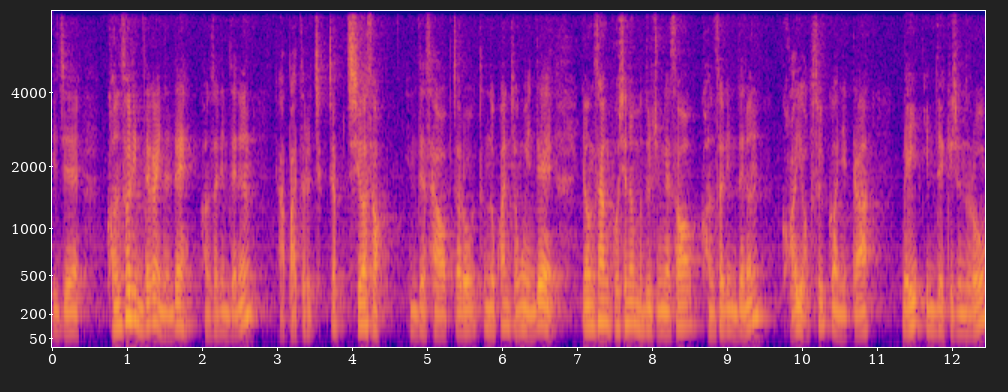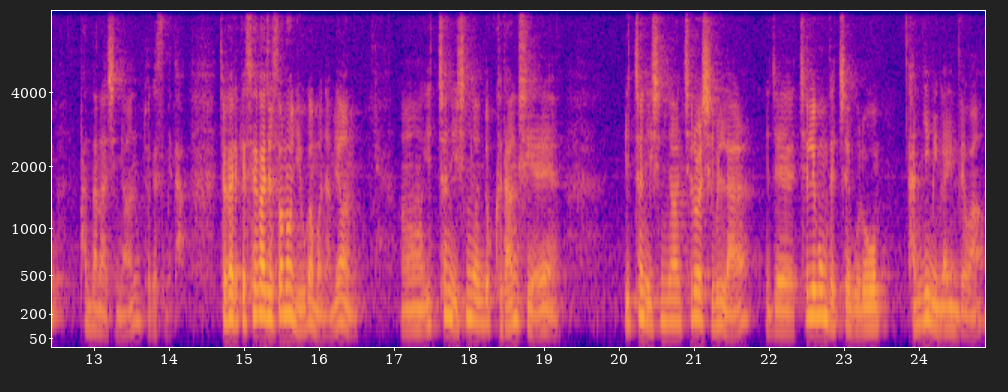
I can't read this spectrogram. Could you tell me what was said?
이제 건설 임대가 있는데 건설 임대는 아파트를 직접 지어서 임대사업자로 등록한 경우인데 영상 보시는 분들 중에서 건설 임대는 거의 없을 거니까 매입 임대 기준으로 판단하시면 되겠습니다. 제가 이렇게 세 가지를 써놓은 이유가 뭐냐면 어, 2020년도 그 당시에 2020년 7월 10일 날 이제 710 대책으로 단기 민간 임대와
